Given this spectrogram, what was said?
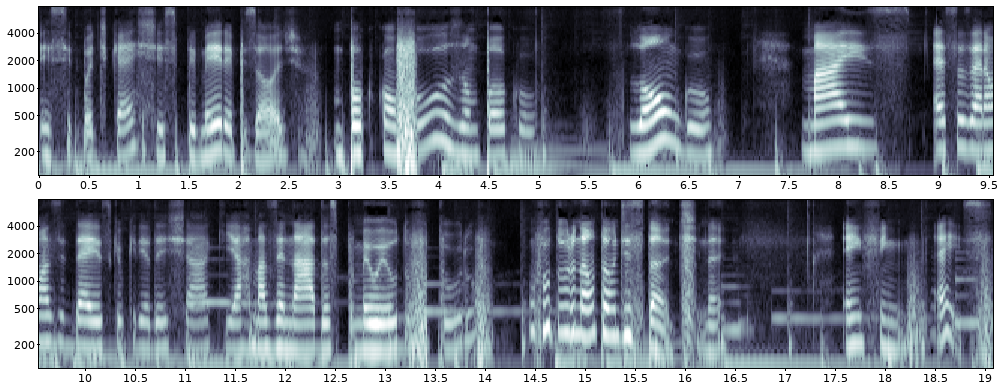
esse podcast, esse primeiro episódio, um pouco confuso, um pouco longo, mas essas eram as ideias que eu queria deixar aqui armazenadas para o meu eu do futuro. Um futuro não tão distante, né? Enfim, é isso.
